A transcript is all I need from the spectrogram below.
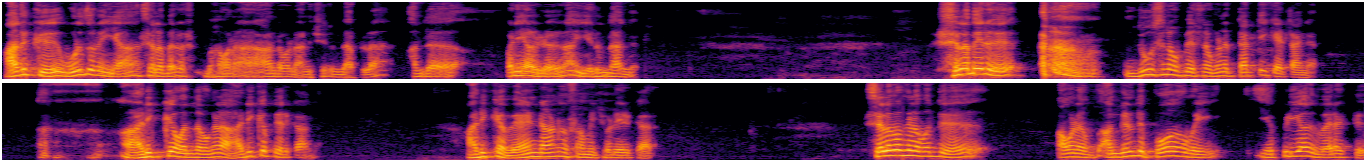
அதுக்கு உறுதுணையாக சில பேர் பகவான் ஆண்டவன் அனுப்பிச்சிருந்தாப்புல. அந்த பணியாளர்கள்லாம் இருந்தாங்க. சில பேர் தூசணம் பேசினவங்கள தட்டி கேட்டாங்க. அடிக்க வந்தவங்கள அடிக்க போயிருக்காங்க. அடிக்க வேண்டான்னு சாமி சொல்லியிருக்கார். சிலவங்கள வந்து அவனை அங்கேருந்து போக வை, எப்படியாவது விரட்டு.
